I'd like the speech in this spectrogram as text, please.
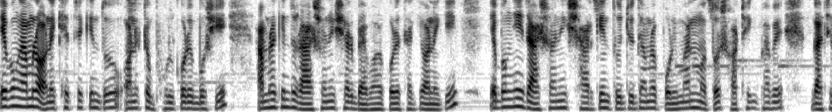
এবং আমরা অনেক ক্ষেত্রে কিন্তু অনেকটা ভুল করে বসি। আমরা কিন্তু রাসায়নিক সার ব্যবহার করে থাকি অনেকেই। এবং এই রাসায়নিক সার কিন্তু যদি আমরা পরিমাণ মতো সঠিকভাবে গাছে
